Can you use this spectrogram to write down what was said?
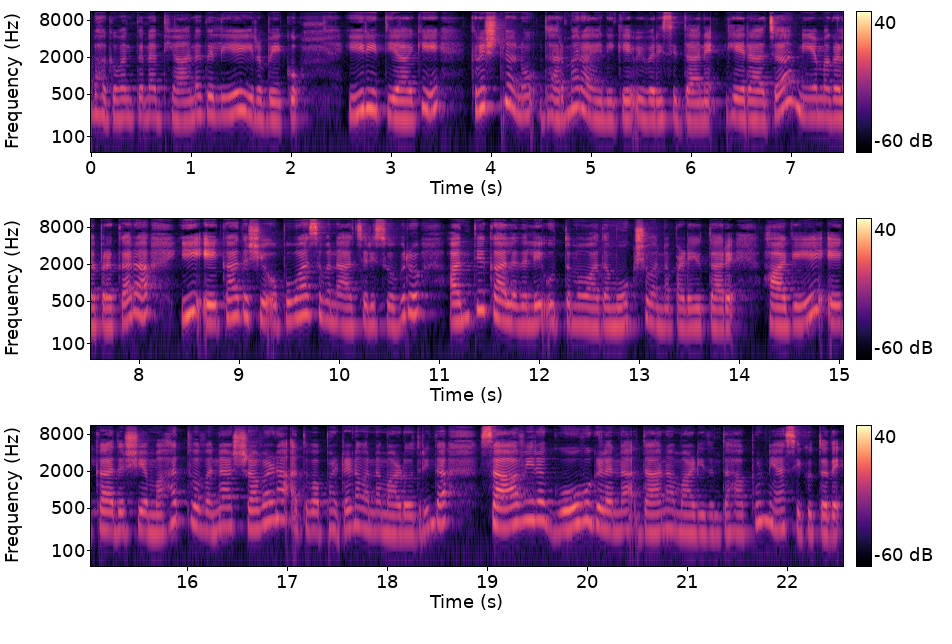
ಭಗವಂತನ ಧ್ಯಾನದಲ್ಲಿಯೇ ಇರಬೇಕು. ಈ ರೀತಿಯಾಗಿ ಕೃಷ್ಣನು ಧರ್ಮರಾಯನಿಗೆ ವಿವರಿಸಿದ್ದಾನೆ. ಹೇ ರಾಜ, ನಿಯಮಗಳ ಪ್ರಕಾರ ಈ ಏಕಾದಶಿಯ ಉಪವಾಸವನ್ನು ಆಚರಿಸುವವರು ಅಂತ್ಯಕಾಲದಲ್ಲಿ ಉತ್ತಮವಾದ ಮೋಕ್ಷವನ್ನು ಪಡೆಯುತ್ತಾರೆ. ಹಾಗೆಯೇ ಏಕಾದಶಿಯ ಮಹತ್ವವನ್ನು ಶ್ರವಣ ಅಥವಾ ಪಠಣವನ್ನು ಮಾಡೋದ್ರಿಂದ ಸಾವಿರ ಗೋವುಗಳನ್ನು ದಾನ ಮಾಡಿದಂತಹ ಪುಣ್ಯ ಸಿಗುತ್ತದೆ.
